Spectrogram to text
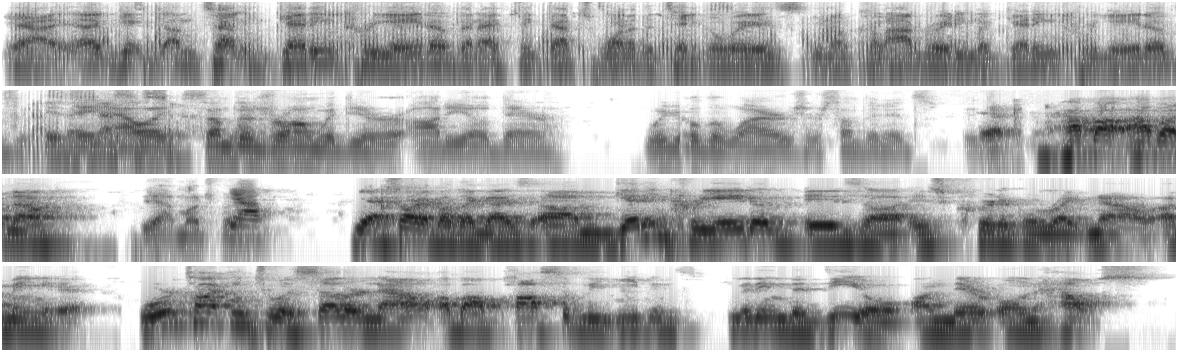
Yeah, I, am telling getting creative, and I think that's one of the takeaways. You know, collaborating, but getting creative is hey, necessary. Alex, something's wrong with your audio there. Wiggle the wires or something. It's, it's yeah. How about how about now? Yeah, much better. Yeah. Yeah, sorry about that, guys. Um, getting creative is uh, is critical right now. I mean, we're talking to a seller now about possibly even splitting the deal on their own house.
